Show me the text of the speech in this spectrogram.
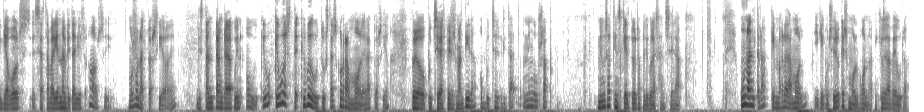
llavors s'està variant de veritat i és, oh, sí, molt bona actuació, eh? Li estan trencant la cuina, oh, què, ho este, ho veu? Tu estàs corrent molt, eh, l'actuació. Però potser després és mentira, o potser és veritat, ningú ho sap. Ningú sap fins que et veus la pel·lícula sencera. Una altra que m'agrada molt i que considero que és molt bona i que heu de veure,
